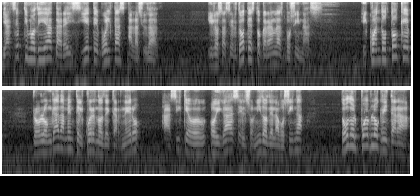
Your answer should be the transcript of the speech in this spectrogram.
Y al séptimo día daréis siete vueltas a la ciudad. Y los sacerdotes tocarán las bocinas. Y cuando toque prolongadamente el cuerno de carnero, así que oigas el sonido de la bocina, todo el pueblo gritará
